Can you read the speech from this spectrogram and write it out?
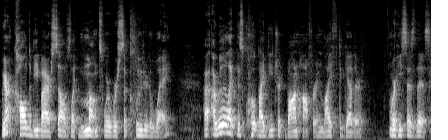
We aren't called to be by ourselves like monks where we're secluded away. I really like this quote by Dietrich Bonhoeffer in Life Together, where he says this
